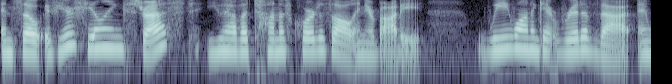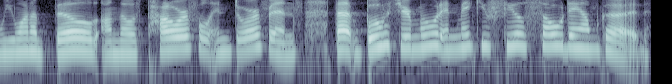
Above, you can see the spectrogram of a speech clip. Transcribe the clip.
And so, if you're feeling stressed, you have a ton of cortisol in your body. We want to get rid of that and we want to build on those powerful endorphins that boost your mood and make you feel so damn good.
